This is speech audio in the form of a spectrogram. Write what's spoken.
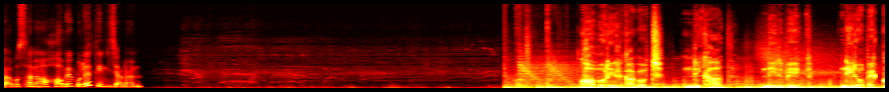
ব্যবস্থা নেওয়া হবে বলে তিনি জানান। খবরের কাগজ নিখাত নির্ভীক, নিরপেক্ষ।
